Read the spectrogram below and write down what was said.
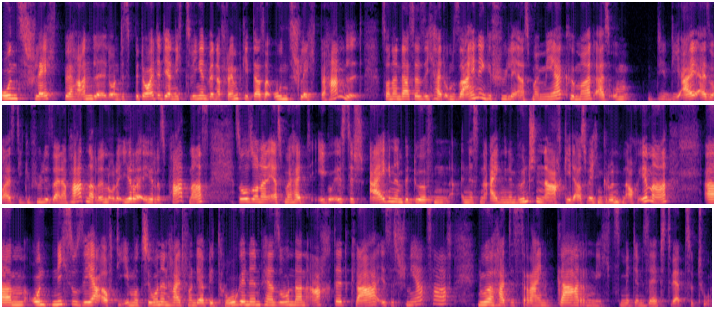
uns schlecht behandelt. Und das bedeutet ja nicht zwingend, wenn er fremd geht, dass er uns schlecht behandelt, sondern dass er sich halt um seine Gefühle erstmal mehr kümmert, als um die, die, also als die Gefühle seiner Partnerin oder ihrer, ihres Partners, so, sondern erstmal halt egoistisch eigenen Bedürfnissen, eigenen Wünschen nachgeht, aus welchen Gründen auch immer, ähm, und nicht so sehr auf die Emotionen halt von der betrogenen Person dann achtet. Klar ist es schmerzhaft, nur hat es rein gar nichts mit dem Selbstwert zu tun,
